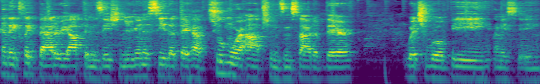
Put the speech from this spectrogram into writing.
and then click battery optimization. You're gonna see that they have two more options inside of there, which will be, let me see,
